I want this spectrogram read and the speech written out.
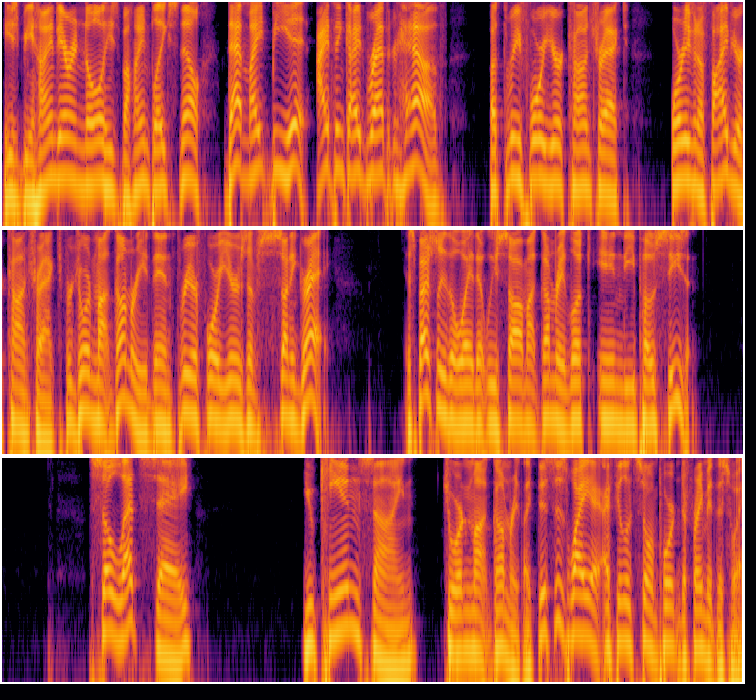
He's behind Aaron Nola. He's behind Blake Snell. That might be it. I think I'd rather have a three, four year contract or even a five year contract for Jordan Montgomery than three or four years of Sonny Gray, especially the way that we saw Montgomery look in the postseason. So let's say you can sign Jordan Montgomery. Like, this is why I feel it's so important to frame it this way.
